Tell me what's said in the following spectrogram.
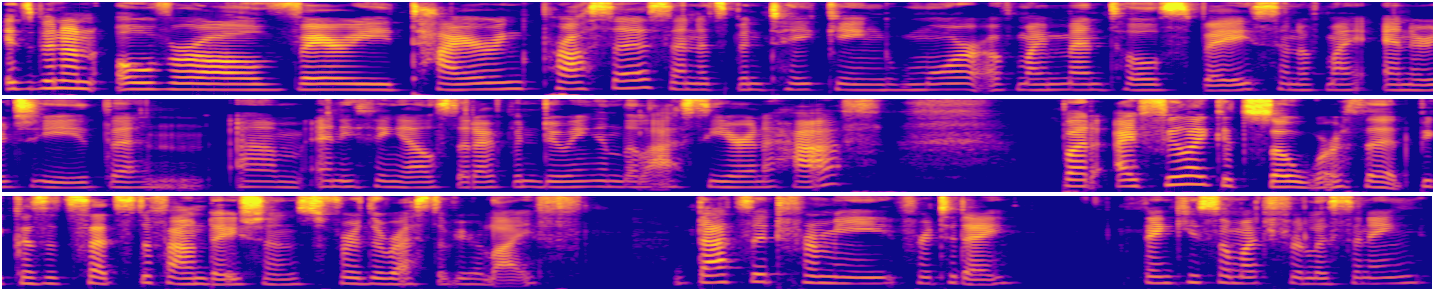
It's been an overall very tiring process, and it's been taking more of my mental space and of my energy than um, anything else that I've been doing in the last year and a half. But I feel like it's so worth it because it sets the foundations for the rest of your life. That's it for me for today. Thank you so much for listening.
